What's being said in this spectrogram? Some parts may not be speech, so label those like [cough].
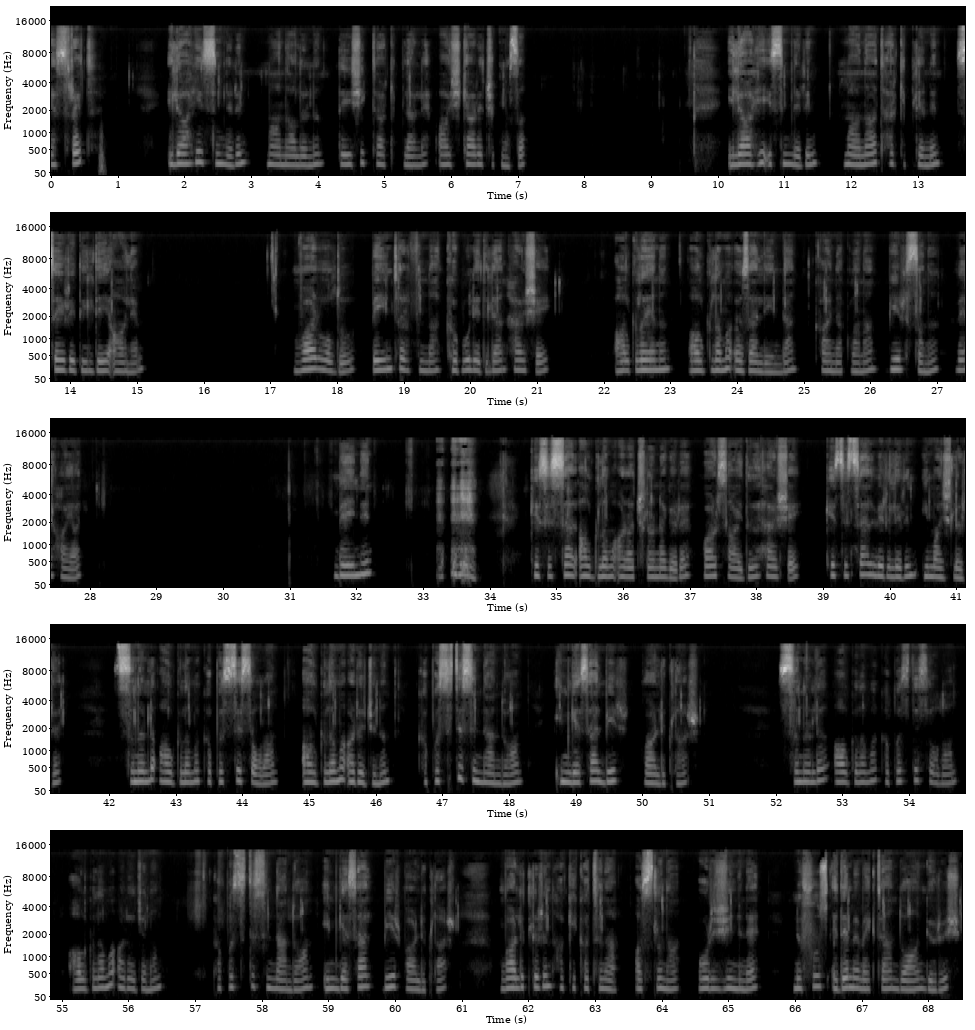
Kesret, ilahi isimlerin manalarının değişik terkiplerle aşikare çıkması, ilahi isimlerin mana terkiplerinin seyredildiği alem, var olduğu beyin tarafından kabul edilen her şey, algılayanın algılama özelliğinden kaynaklanan bir sanı ve hayal, Beynin [clears throat] kesitsel algılama araçlarına göre varsaydığı her şey, kesitsel verilerin imajları, sınırlı algılama kapasitesi olan algılama aracının kapasitesinden doğan imgesel bir varlıklar, sınırlı algılama kapasitesi olan algılama aracının kapasitesinden doğan imgesel bir varlıklar, varlıkların hakikatına, aslına, orijinine nüfuz edememekten doğan görüş,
